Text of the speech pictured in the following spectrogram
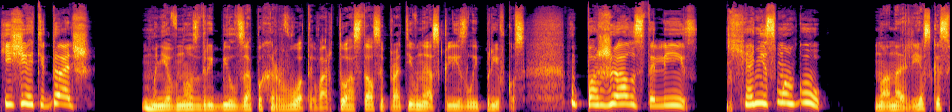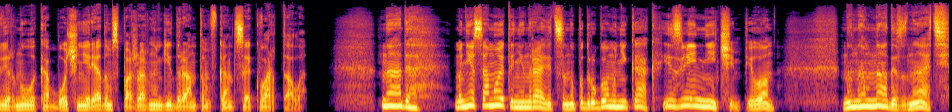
«Езжайте дальше». Мне в ноздри бил запах рвоты, во рту остался противный осклизлый привкус. «Ну, пожалуйста, Лиз, я не смогу!» Но она резко свернула к обочине рядом с пожарным гидрантом в конце квартала. «Надо. Мне самой это не нравится, но по-другому никак. Извини, чемпион. Но нам надо знать.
